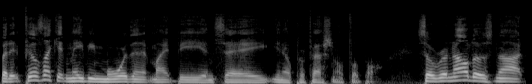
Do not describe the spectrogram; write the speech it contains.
but it feels like it may be more than it might be in say you know professional football. So Ronaldo's not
